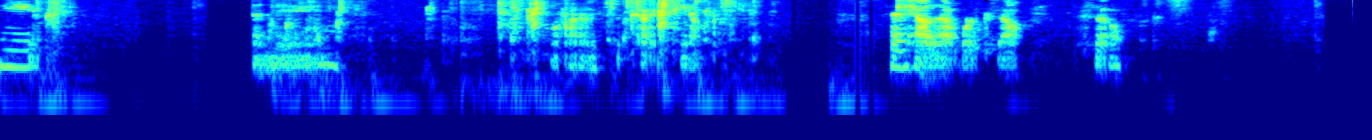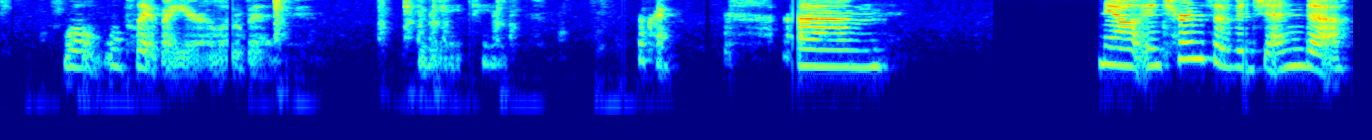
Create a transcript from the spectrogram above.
Meet. Ending on Sakai Camp. And how that works out. So we'll we'll play it by ear a little bit the 18th. Okay. Um, now, in terms of agenda,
